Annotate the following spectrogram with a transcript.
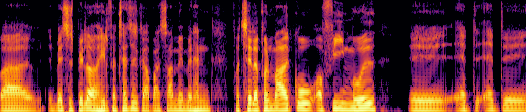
var den bedste spiller og helt fantastisk at arbejde sammen med, men han fortæller på en meget god og fin måde, øh, at, at, øh,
